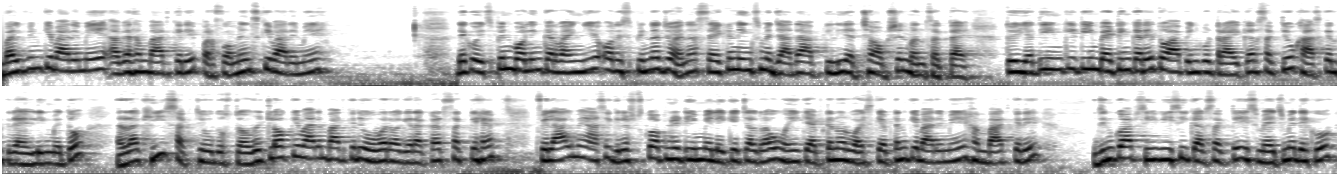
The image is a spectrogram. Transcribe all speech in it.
बल्विन के बारे में अगर हम बात करें परफॉर्मेंस के बारे में देखो स्पिन बॉलिंग करवाएँगे और स्पिनर जो है ना सेकंड इनिंग्स में ज़्यादा आपके लिए अच्छा ऑप्शन बन सकता है। तो यदि इनकी टीम बैटिंग करे तो आप इनको ट्राई कर सकते हो, खासकर ग्रैंड लीग में तो रख ही सकते हो दोस्तों। विटलॉक के बारे में बात करें ओवर वगैरह कर सकते हैं। फ़िलहाल मैं यहाँ से ग्रिफ्ट को अपनी टीम में लेके चल रहा हूँ, वहीं कैप्टन और वाइस कैप्टन के बारे में हम बात करें। जिनको आप सीवीसी कर सकते हैं इस मैच में। देखो,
